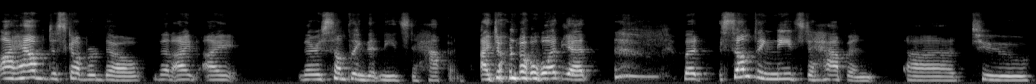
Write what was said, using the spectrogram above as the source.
I have discovered though that I, I there is something that needs to happen. I don't know what yet, but something needs to happen uh, to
